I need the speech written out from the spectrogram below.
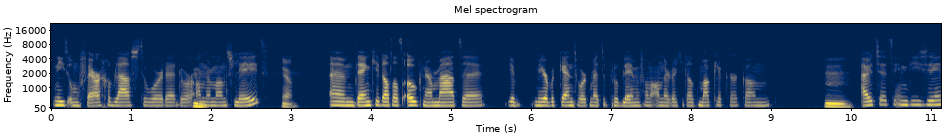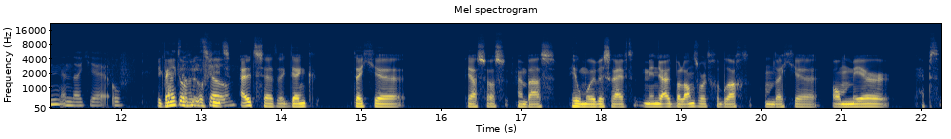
niet omvergeblazen te worden door Mhm. andermans leed. Ja. Ehm, denk je dat dat ook naarmate je meer bekend wordt met de problemen van de ander, dat je dat makkelijker kan Hmm. uitzetten in die zin? En dat je, of Ik weet niet of, niet of je iets uitzet. Ik denk dat je, ja, zoals mijn baas heel mooi beschrijft, minder uit balans wordt gebracht, omdat je al meer hebt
